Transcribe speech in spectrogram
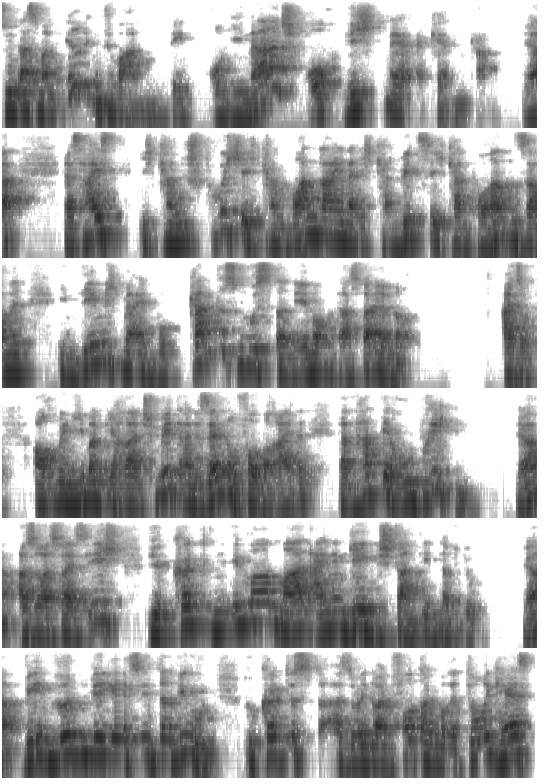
sodass man irgendwann den Originalspruch nicht mehr erkennen kann. Ja? Das heißt, ich kann Sprüche, ich kann One-Liner, ich kann Witze, ich kann Pointen sammeln, indem ich mir ein bekanntes Muster nehme und das verändere. Also auch wenn jemand wie Harald Schmidt eine Sendung vorbereitet, dann hat der Rubriken. Ja? Also was weiß ich, wir könnten immer mal einen Gegenstand interviewen. Ja? Wen würden wir jetzt interviewen? Du könntest, also wenn du einen Vortrag über Rhetorik hast,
